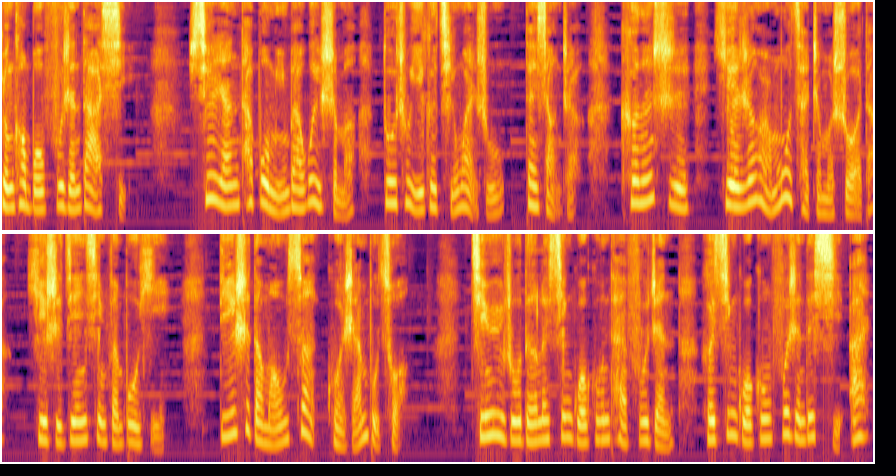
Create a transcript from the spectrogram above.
永康伯夫人大喜，虽然他不明白为什么多出一个秦婉如，但想着可能是掩人耳目才这么说的，一时间兴奋不已。狄氏的谋算果然不错，秦玉茹得了新国公太夫人和新国公夫人的喜爱，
